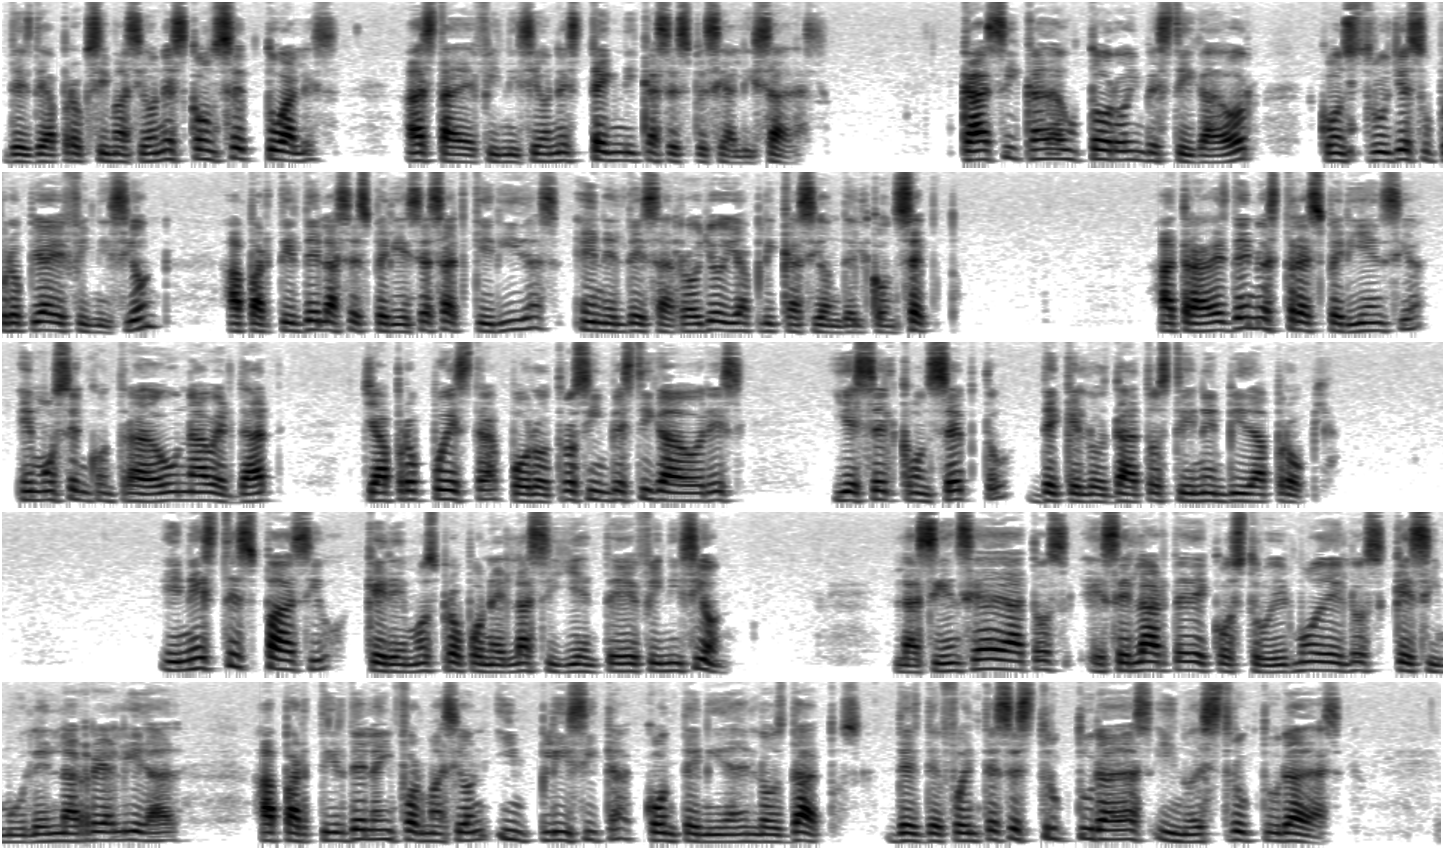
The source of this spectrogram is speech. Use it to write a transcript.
desde aproximaciones conceptuales hasta definiciones técnicas especializadas. Casi cada autor o investigador construye su propia definición a partir de las experiencias adquiridas en el desarrollo y aplicación del concepto. A través de nuestra experiencia hemos encontrado una verdad ya propuesta por otros investigadores y es el concepto de que los datos tienen vida propia. En este espacio queremos proponer la siguiente definición. La ciencia de datos es el arte de construir modelos que simulen la realidad a partir de la información implícita contenida en los datos, desde fuentes estructuradas y no estructuradas,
